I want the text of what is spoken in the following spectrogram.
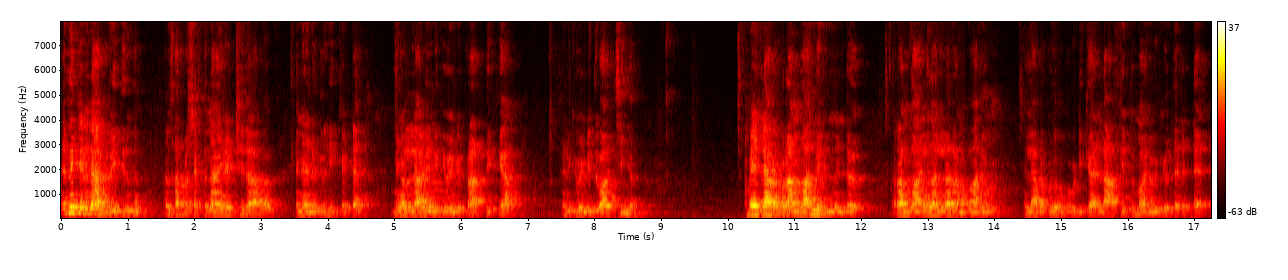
എന്നൊക്കെയാണ് ഞാൻ ആഗ്രഹിക്കുന്നത്. സർവശക്തനായ രക്ഷിതാവ്. എന്നെ അനുഗ്രഹിക്കട്ടെ. നിങ്ങളെല്ലാവരും എനിക്ക് വേണ്ടി പ്രാർത്ഥിക്കുക. എനിക്ക് വേണ്ടി ദ്വാ ചെയ്യുക. അപ്പം എല്ലാവർക്കും റംസാൻ വരുന്നുണ്ട്. റംസാനിൽ നല്ല റംസാനും എല്ലാവർക്കും നോമ്പ് പിടിക്കാനുള്ള ആഫ്യത്തും ആരോഗ്യവും തരട്ടെ.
